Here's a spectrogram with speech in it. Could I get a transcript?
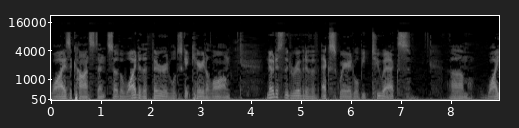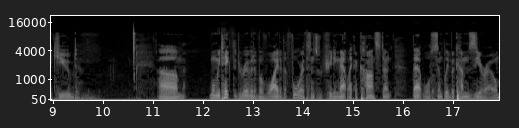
y is a constant, so the y to the third will just get carried along. Notice the derivative of x squared will be 2x um, y cubed. Um, when we take the derivative of y to the fourth, since we're treating that like a constant, that will simply become 0.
